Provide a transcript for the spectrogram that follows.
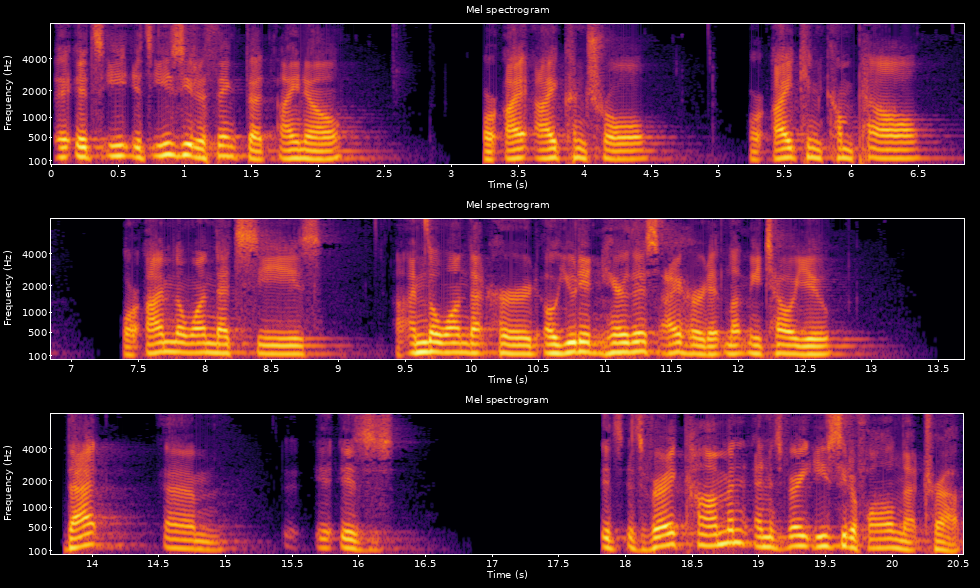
It's, e- it's easy to think that I know, or I, I control, or I can compel, or I'm the one that sees, I'm the one that heard. Oh, you didn't hear this? I heard it. Let me tell you. That um, is it's, it's very common and it's very easy to fall in that trap.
